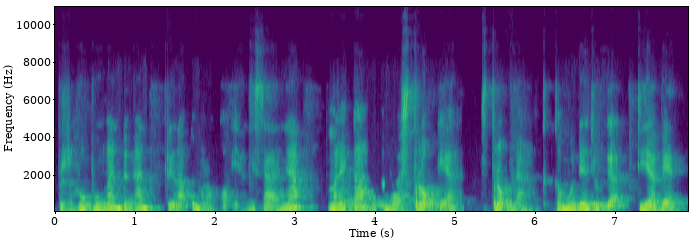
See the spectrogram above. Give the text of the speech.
berhubungan dengan perilaku merokok ya. Misalnya mereka stroke ya, stroke. Nah, kemudian juga diabetes.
